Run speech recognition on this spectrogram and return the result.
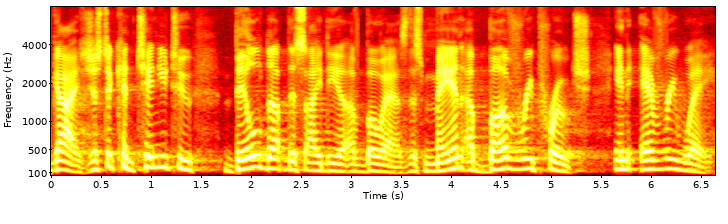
guys, just to continue to build up this idea of Boaz, this man above reproach in every way.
